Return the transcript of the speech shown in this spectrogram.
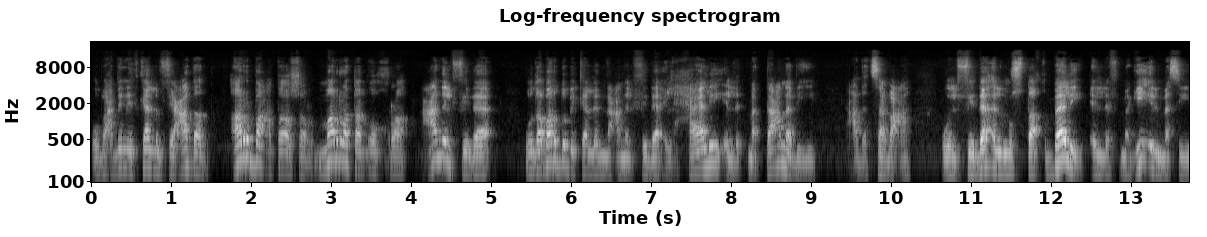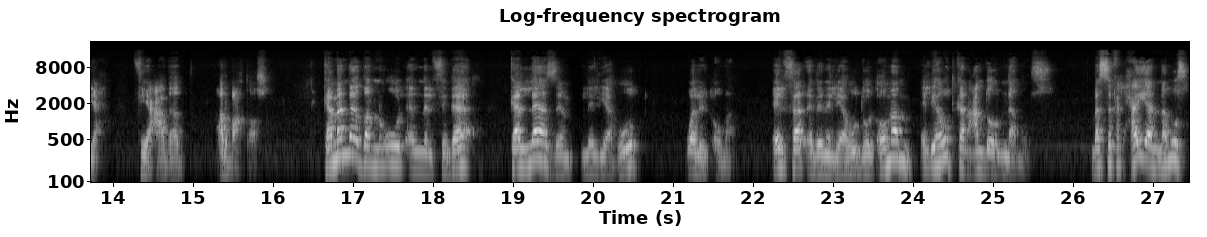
وبعدين يتكلم في عدد 14 مرة أخرى عن الفداء وده برضه بيكلمنا عن الفداء الحالي اللي اتمتعنا به عدد سبعة والفداء المستقبلي اللي في مجيء المسيح في عدد 14 كمان نقدر نقول إن الفداء كان لازم لليهود وللأمم. إيه الفرق بين اليهود والأمم؟ اليهود كان عندهم ناموس. بس في الحقيقة الناموس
